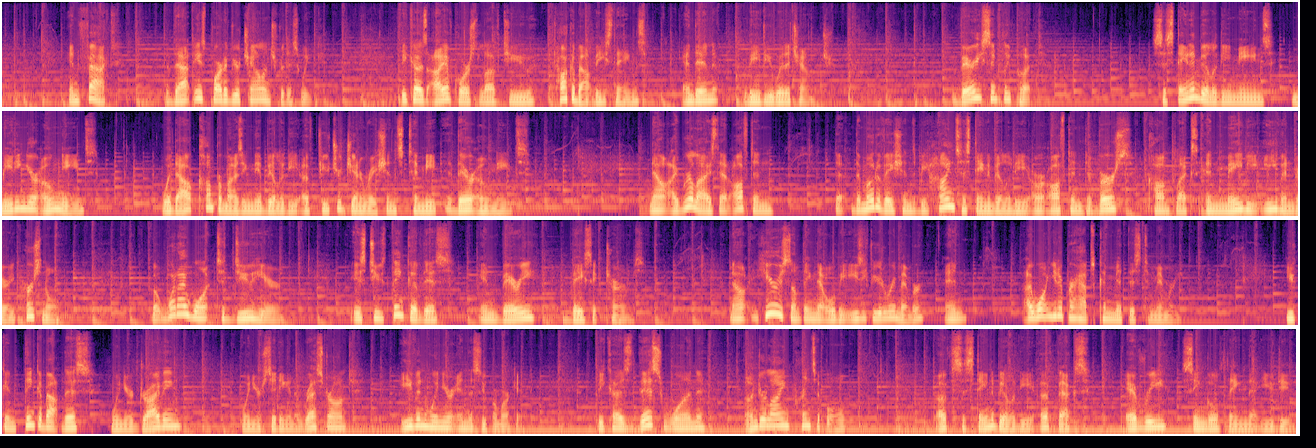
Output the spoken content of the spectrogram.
In fact, that is part of your challenge for this week. Because I, of course, love to talk about these things and then leave you with a challenge. Very simply put, sustainability means meeting your own needs without compromising the ability of future generations to meet their own needs. Now, I realize that often the, the motivations behind sustainability are often diverse, complex, and maybe even very personal. But what I want to do here is to think of this in very basic terms. Now, here is something that will be easy for you to remember, and I want you to perhaps commit this to memory. You can think about this when you're driving, when you're sitting in a restaurant, even when you're in the supermarket. Because this one underlying principle of sustainability affects every single thing that you do.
